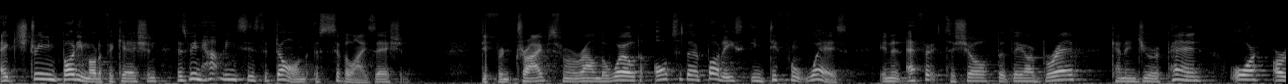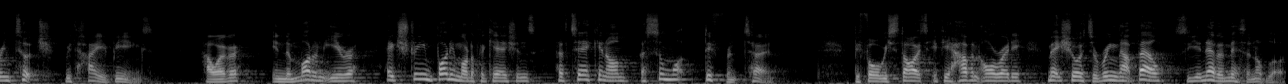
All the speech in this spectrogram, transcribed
Extreme body modification has been happening since the dawn of civilization. Different tribes from around the world alter their bodies in different ways in an effort to show that they are brave, can endure pain, or are in touch with higher beings. However, in the modern era, extreme body modifications have taken on a somewhat different turn. Before we start, if you haven't already, make sure to ring that bell so you never miss an upload.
